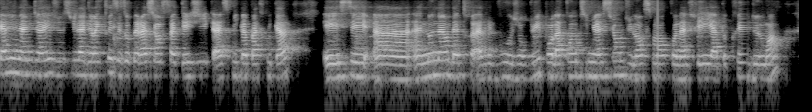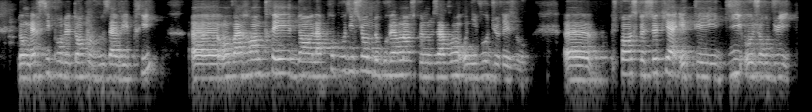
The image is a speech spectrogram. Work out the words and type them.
Karine Ndiaye, je suis la directrice des opérations stratégiques à Speak Up Africa et c'est un, un, honneur d'être avec vous aujourd'hui pour la continuation du lancement qu'on a fait il y a à peu près deux mois. Donc, merci pour le temps que vous avez pris. Euh, on va rentrer dans la proposition de gouvernance que nous avons au niveau du réseau. Euh, je pense que ce qui a été dit aujourd'hui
